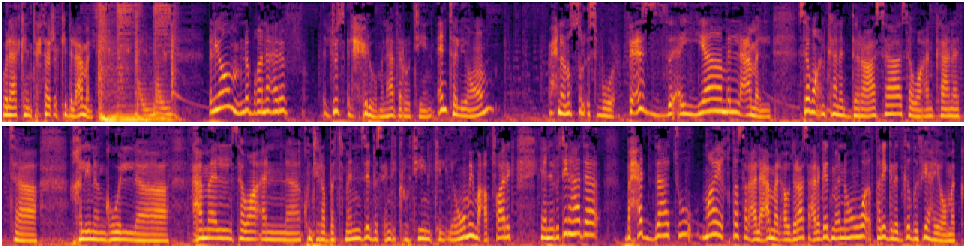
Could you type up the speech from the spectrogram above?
ولكن تحتاج أكيد العمل. اليوم نبغى نعرف الجزء الحلو من هذا الروتين. أنت اليوم إحنا نص الأسبوع في عز أيام العمل سواء كانت دراسة سواء كانت آه، خلينا نقول آه، عمل سواء كنت ربة منزل بس عندك روتينك اليومي مع أطفالك. يعني الروتين هذا بحد ذاته ما يقتصر على عمل أو دراسة على قد ما إنه هو الطريقة اللي تقضي فيها يومك.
